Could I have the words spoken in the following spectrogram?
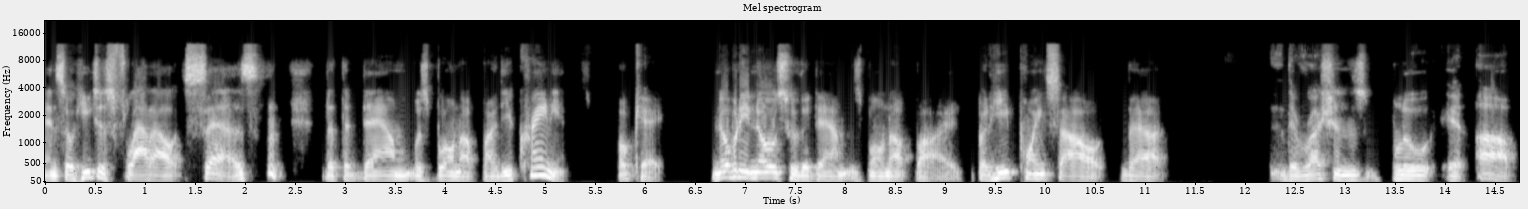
And so he just flat out says that the dam was blown up by the Ukrainians. Okay. Nobody knows who the dam is blown up by, but he points out that the Russians blew it up.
